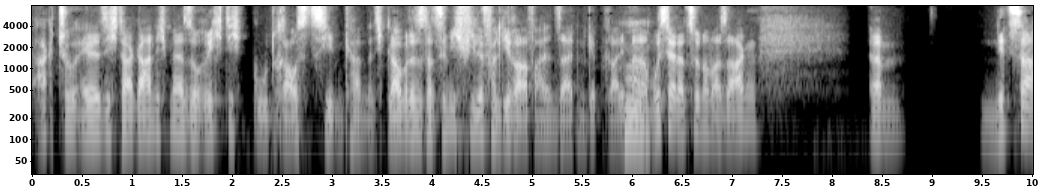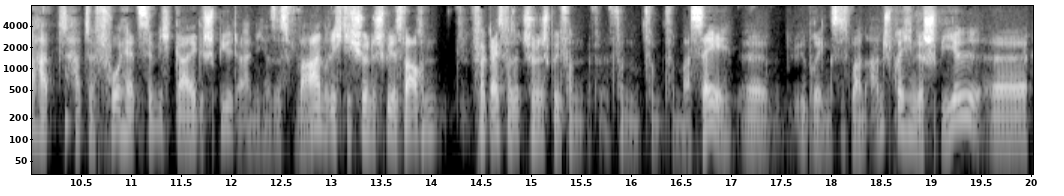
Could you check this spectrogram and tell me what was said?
aktuell sich da gar nicht mehr so richtig gut rausziehen kann. Ich glaube, dass es da ziemlich viele Verlierer auf allen Seiten gibt gerade. Ich meine, man hm. muss ja dazu nochmal sagen, ähm, Nizza hat, hatte vorher ziemlich geil gespielt eigentlich. Also es war ein richtig schönes Spiel. Es war auch ein vergleichsweise schönes Spiel von, von, von, von Marseille äh, übrigens. Es war ein ansprechendes Spiel. Äh,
